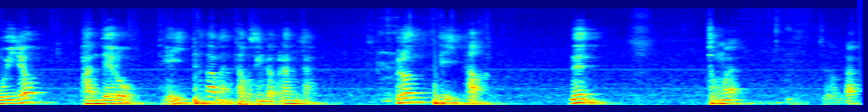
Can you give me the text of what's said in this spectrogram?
오히려 반대로 데이터가 많다고 생각을 합니다. 그런 데이터는 정말 죄송합니다.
